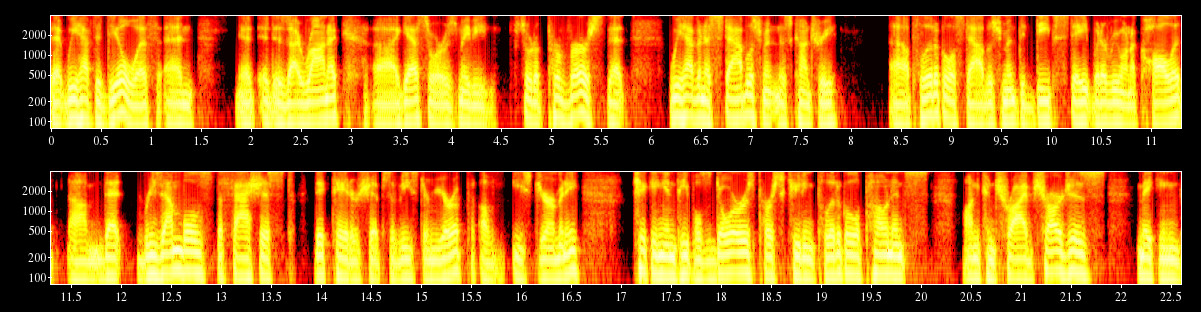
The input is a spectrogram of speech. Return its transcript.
that we have to deal with, and it, it is ironic, I guess, or is maybe sort of perverse that we have an establishment in this country uh, political establishment, the deep state, whatever you want to call it, um, that resembles the fascist dictatorships of Eastern Europe, of East Germany, kicking in people's doors, persecuting political opponents on contrived charges, making,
